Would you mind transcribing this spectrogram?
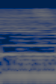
sleep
